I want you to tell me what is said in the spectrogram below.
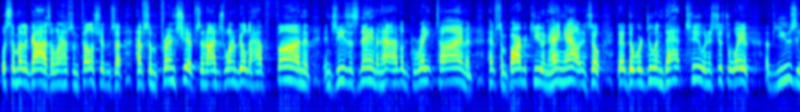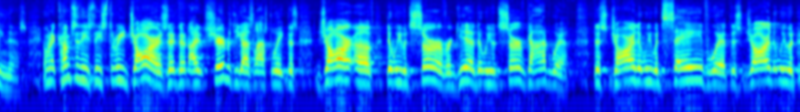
with some other guys. I want to have some fellowship and have some friendships, and I just want to be able to have fun and, in Jesus' name and have a great time and have some barbecue and hang out. And so that, that we're doing that too, and it's just a way of, of using this. And when it comes to these, these three jars that, that I shared with you guys last week, this jar of that we would serve or give, that we would serve God with this jar that we would save with, this jar that we would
